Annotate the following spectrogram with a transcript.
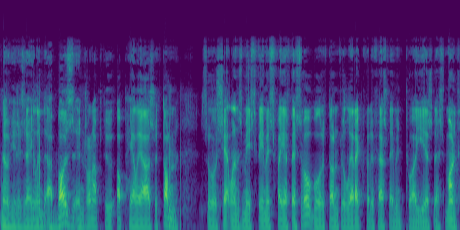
Now here is Island a buzz in run up to Up Helly Aa's return. So Shetland's most famous fire festival will return to Lerwick for the first time in 12 years this month.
